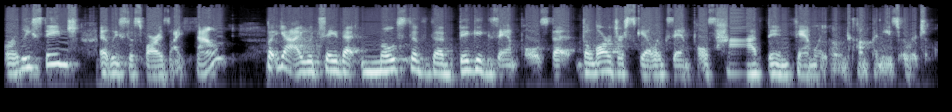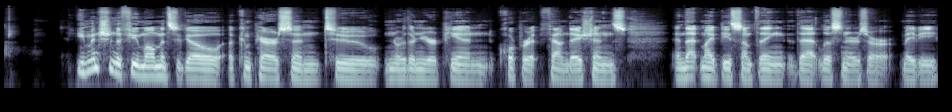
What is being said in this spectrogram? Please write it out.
early stage, at least as far as I found. But yeah, I would say that most of the big examples, that the larger scale examples, have been family owned companies originally. You mentioned a few moments ago a comparison to Northern European corporate foundations, and that might be something that listeners are maybe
